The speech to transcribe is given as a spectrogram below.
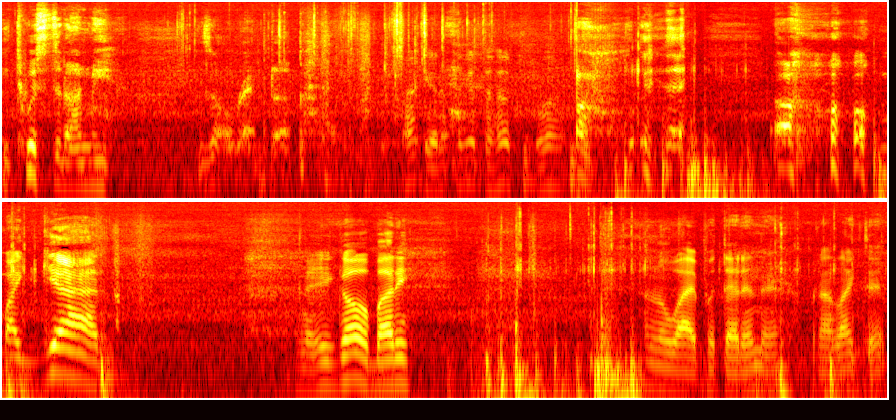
He twisted on me. He's all wrapped up. I get it. I get the hook. Below. Oh my god. There you go, buddy. I don't know why I put that in there, but I liked it.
